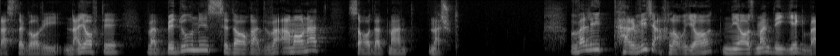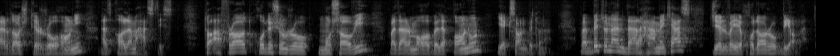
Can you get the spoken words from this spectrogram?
رستگاری نیافته و بدون صداقت و امانت سعادتمند نشده ولی ترویج اخلاقیات نیازمند یک برداشت روحانی از عالم هستی است تا افراد خودشون رو مساوی و در مقابل قانون یکسان بدونن و بتونن در همه کس جلوه خدا رو بیابند.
